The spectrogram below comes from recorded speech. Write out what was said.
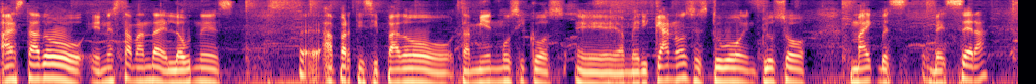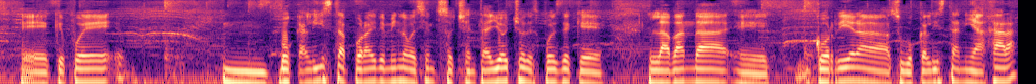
ha estado en esta banda de Loudness eh, ha participado también músicos eh, americanos. Estuvo incluso Mike Becerra eh, que fue mm, vocalista por ahí de 1988 después de que la banda corriera a su vocalista Niahara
